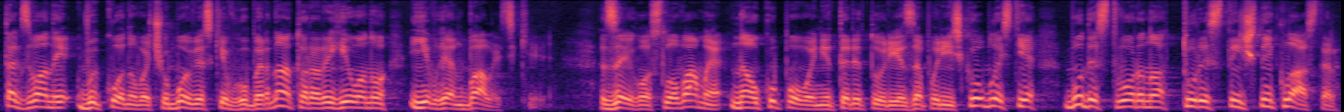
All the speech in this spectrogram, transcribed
так званий виконувач обов'язків губернатора регіону Євген Балицький. За його словами, на окупованій території Запорізької області буде створено туристичний кластер,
